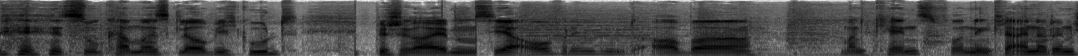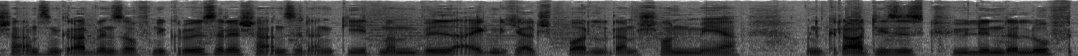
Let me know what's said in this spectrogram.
so kann man es, glaube ich, gut beschreiben. Sehr aufregend, aber man kennt es von den kleineren Schanzen, gerade wenn es auf eine größere Schanze dann geht. Man will eigentlich als Sportler dann schon mehr. Und gerade dieses Gefühl in der Luft,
